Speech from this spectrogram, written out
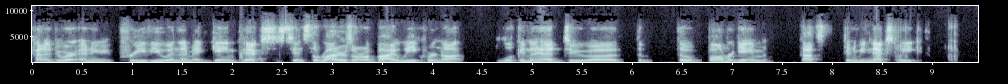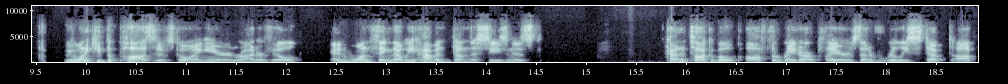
kind of do our enemy preview and then make game picks. Since the Riders are on a bye week, we're not looking ahead to uh, the the Bomber game. That's going to be next week. We want to keep the positives going here in Riderville. And one thing that we haven't done this season is kind of talk about off the radar players that have really stepped up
